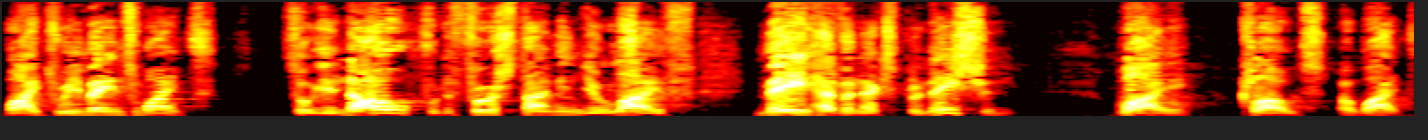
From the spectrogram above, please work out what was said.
white remains white. So you now, for the first time in your life, may have an explanation why clouds are white.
